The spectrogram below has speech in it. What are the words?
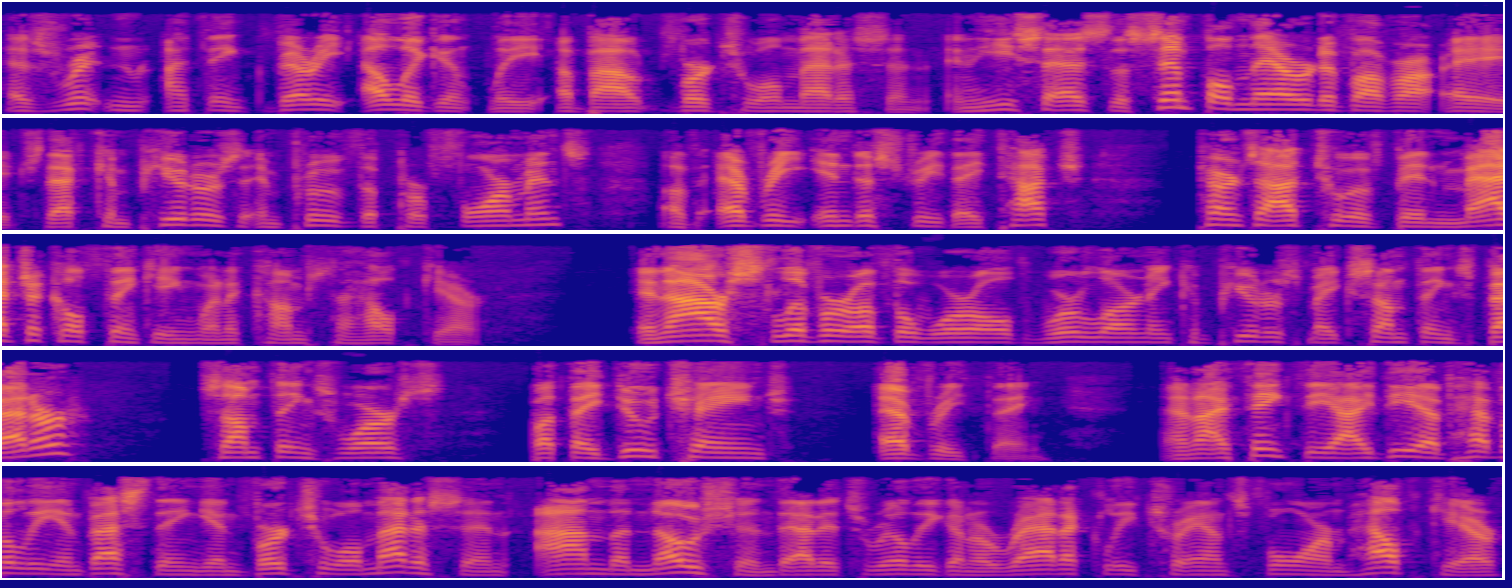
has written, I think, very elegantly about virtual medicine. And he says the simple narrative of our age that computers improve the performance of every industry they touch turns out to have been magical thinking when it comes to healthcare. In our sliver of the world, we're learning computers make some things better, some things worse, but they do change everything. And I think the idea of heavily investing in virtual medicine on the notion that it's really going to radically transform healthcare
